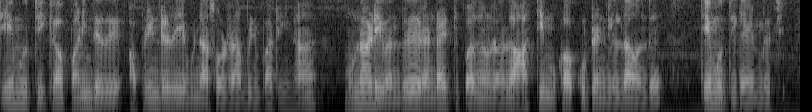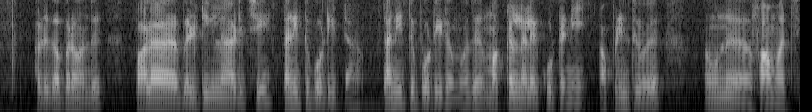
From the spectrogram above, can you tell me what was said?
தேமுதிக பணிந்தது அப்படின்றது எப்படி நான் சொல்கிறேன் அப்படின்னு பார்த்தீங்கன்னா முன்னாடி வந்து ரெண்டாயிரத்தி பதினொன்றில் வந்து அதிமுக கூட்டணியில் தான் வந்து தேமுதிக இருந்துச்சு. அதுக்கப்புறம் வந்து பல பெல்ட்டிங்லாம் அடித்து தனித்து போட்டிட்டாங்க. தனித்து போட்டிடும் போது மக்கள் நிலை கூட்டணி அப்படின்றது ஒன்று ஃபார்ம் ஆச்சு.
